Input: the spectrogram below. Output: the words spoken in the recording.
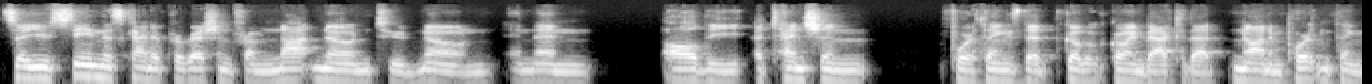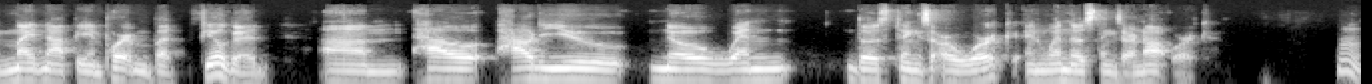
So you've seen this kind of progression from not known to known and then all the attention for things that go going back to that non-important thing might not be important but feel good. Um, how how do you know when those things are work and when those things are not work Hmm.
